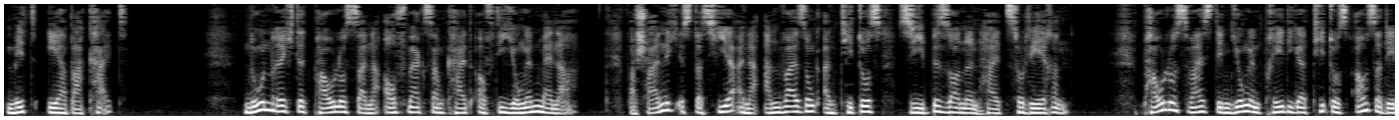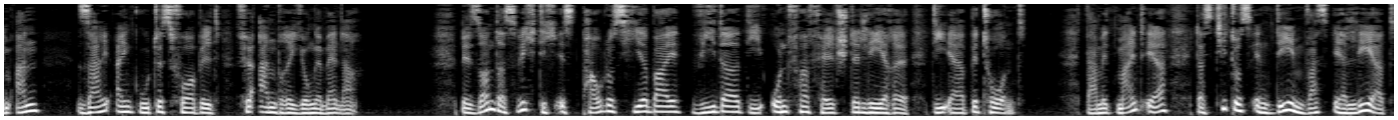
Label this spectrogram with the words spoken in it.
mit Ehrbarkeit. Nun richtet Paulus seine Aufmerksamkeit auf die jungen Männer. Wahrscheinlich ist das hier eine Anweisung an Titus, sie Besonnenheit zu lehren. Paulus weist den jungen Prediger Titus außerdem an, sei ein gutes Vorbild für andere junge Männer. Besonders wichtig ist Paulus hierbei wieder die unverfälschte Lehre, die er betont. Damit meint er, dass Titus in dem, was er lehrt,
